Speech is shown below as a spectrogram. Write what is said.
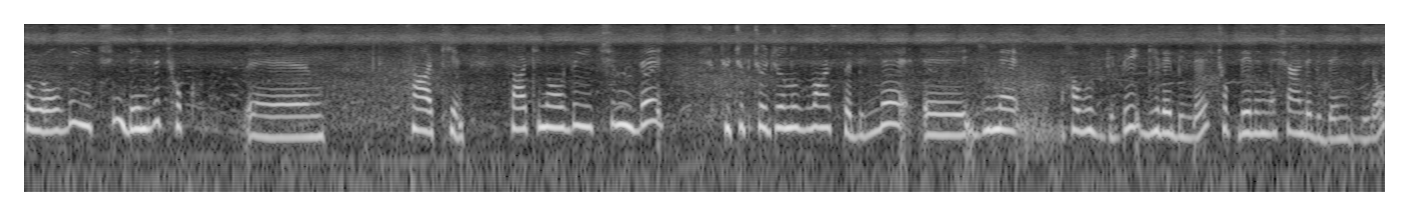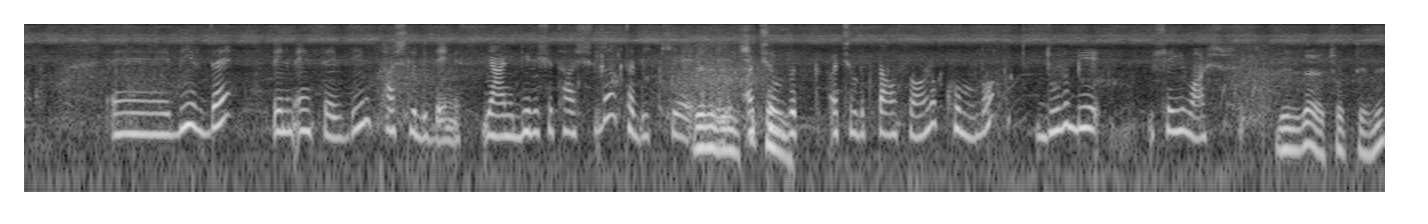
koy olduğu için denizi çok eee, sakin. Sakin olduğu için de küçük çocuğunuz varsa bile e, yine havuz gibi girebilir. Çok derinleşen de bir denizi yok. E, bir de benim en sevdiğim taşlı bir deniz. Yani girişi taşlı tabii ki Denizin açıldık açıldıktan sonra kumlu. Duru bir şeyi var. Deniz evet çok temiz.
